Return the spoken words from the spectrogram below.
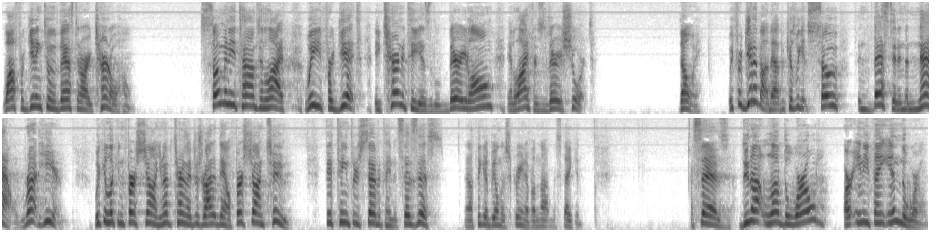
while forgetting to invest in our eternal home? So many times in life, we forget eternity is very long and life is very short, don't we? We forget about that because we get so invested in the now, right here. We can look in 1 John. You don't have to turn there, just write it down. 1 John 2, 15 through 17. It says this, and I think it'll be on the screen if I'm not mistaken. It says, Do not love the world or anything in the world.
